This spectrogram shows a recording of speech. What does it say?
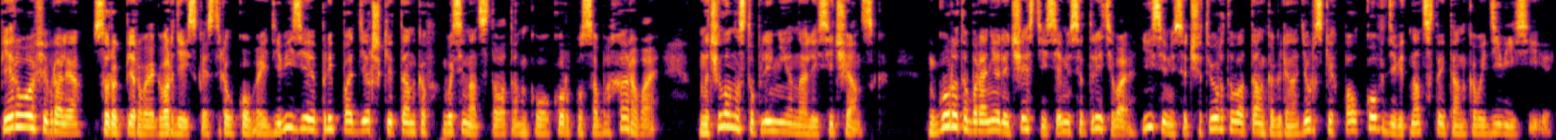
1 февраля 41-я гвардейская стрелковая дивизия при поддержке танков 18-го танкового корпуса Бахарова начала наступление на Лисичанск. Город обороняли части 73-го и 74-го танкогренадерских полков 19-й танковой дивизии.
